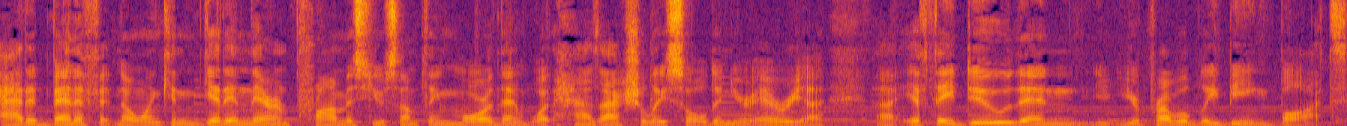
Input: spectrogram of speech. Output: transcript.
added benefit. No one can get in there and promise you something more than what has actually sold in your area. Uh, if they do, then you're probably being bought.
